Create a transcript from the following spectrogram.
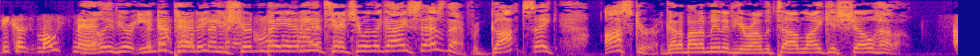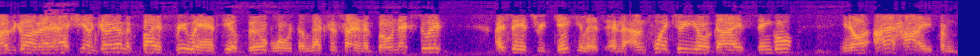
Because most men... Well, if you're but not most independent, men, you shouldn't pay any attention when the guy says that. For God's sake. Oscar, I got about a minute here on the Tom Leykis show. Hello. How's it going, man? Actually, I'm driving down the 5 freeway and I see a billboard with a Lexus sign and a bow next to it. I say it's ridiculous. And I'm a 22-year-old guy, single. You know, I hide from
